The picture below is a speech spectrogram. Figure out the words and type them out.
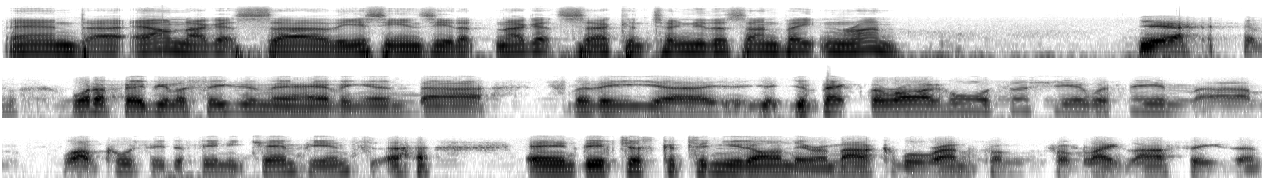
And uh, our Nuggets, the SENZ Nuggets, continue this unbeaten run. Yeah, what a fabulous season they're having, and uh, Smithy, uh, you, you backed the right horse this year with them. Um, well, of course, they're defending champions, uh, and they've just continued on their remarkable run from from late last season.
